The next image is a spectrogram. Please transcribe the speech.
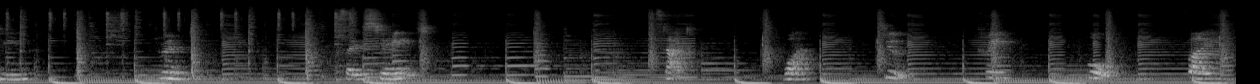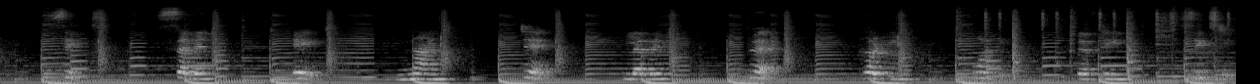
19, 20. Size change. Start. One, two, three, four, five, six, seven, eight, nine, ten, eleven, twelve, thirteen, fourteen, fifteen, sixteen,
